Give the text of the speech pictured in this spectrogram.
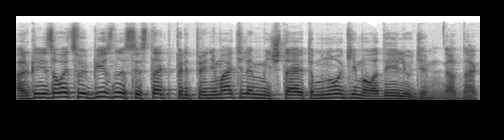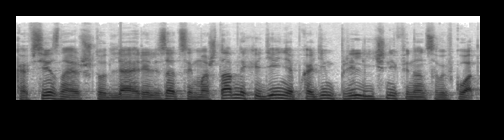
Организовать свой бизнес и стать предпринимателем мечтают многие молодые люди. Однако все знают, что для реализации масштабных идей необходим приличный финансовый вклад.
